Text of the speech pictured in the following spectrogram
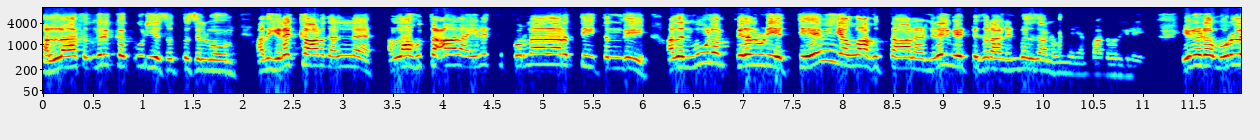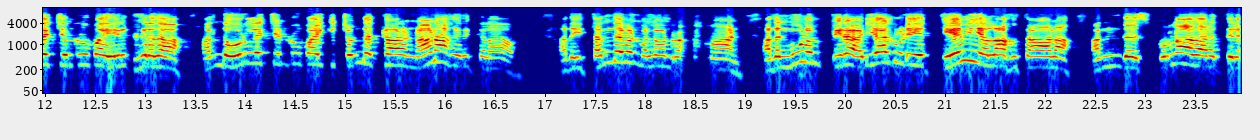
அல்லாஹ் தந்திருக்கக்கூடிய சொத்து செல்வம். அது எனக்கானது அல்ல. அல்லாஹு தாலா எனக்கு பொருளாதாரத்தை தந்து அதன் மூலம் பிறருடைய தேவை அல்லாஹு தாலா நிறைவேற்றுகிறான் என்பதுதான் உண்மை என்பாதவர்களே என்னிடம் ஒரு லட்சம் ரூபாய் இருக்கிறதா? அந்த ஒரு லட்சம் ரூபாய்க்கு சொந்தக்காரன் நானாக இருக்கலாம். அதை தந்தவன் வல்லவன் ரஹ்மான். அதன் மூலம் பிற அடியார்களுடைய தேவை அல்லாஹு தாலா அந்த பொருளாதாரத்துல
